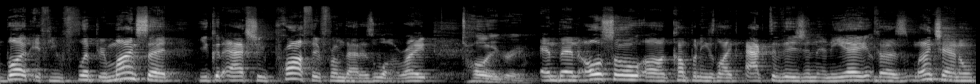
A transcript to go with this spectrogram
But if you flip your mindset, you could actually profit from that as well, right? Totally agree. And then also uh, companies like Activision and EA, because my channel,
